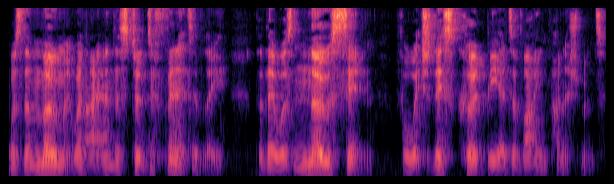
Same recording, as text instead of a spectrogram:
was the moment when I understood definitively that there was no sin for which this could be a divine punishment.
